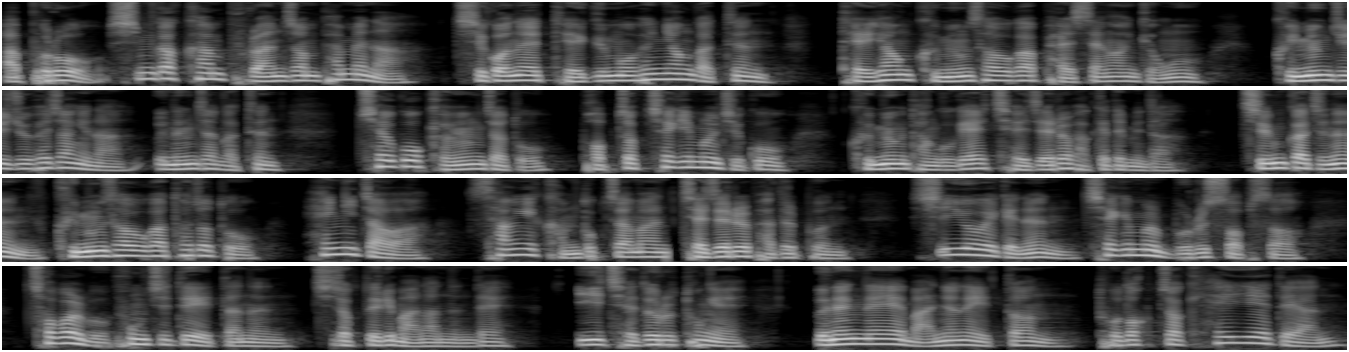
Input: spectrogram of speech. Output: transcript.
앞으로 심각한 불안전 판매나 직원의 대규모 횡령 같은 대형 금융사고가 발생한 경우 금융지주 회장이나 은행장 같은 최고 경영자도 법적 책임을 지고 금융당국의 제재를 받게 됩니다. 지금까지는 금융사고가 터져도 행위자와 상위 감독자만 제재를 받을 뿐 CEO에게는 책임을 물을 수 없어 처벌 무풍지대에 있다는 지적들이 많았는데 이 제도를 통해 은행 내에 만연해 있던 도덕적 해이에 대한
